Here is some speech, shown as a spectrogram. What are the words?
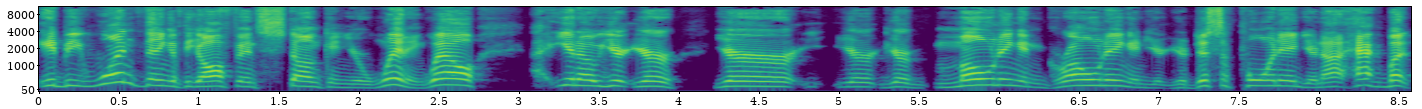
It'd be one thing if the offense stunk and you're winning. Well, you know, you're you're you're you're you're moaning and groaning and you're you're disappointed, you're not happy, but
